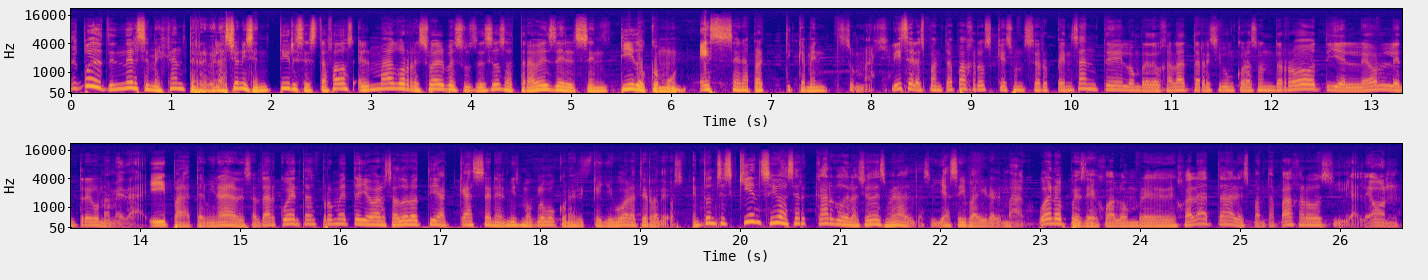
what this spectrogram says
Después de tener semejante revelación y sentirse estafados, el mago resuelve sus deseos a través del sentido común. Esa era prácticamente su magia. Dice el espantapájaros que es un ser pensante, el hombre de hojalata recibe un corazón de robot y el león le entrega una medalla. Y para terminar de saldar cuentas, promete llevarse a Dorothy a casa en el mismo globo con el que llegó a la Tierra de Oz. Entonces, ¿quién se iba a hacer cargo de la ciudad de Esmeralda si ya se iba a ir el mago? Bueno, pues dejó al hombre de hojalata, al espantapájaros y al león.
